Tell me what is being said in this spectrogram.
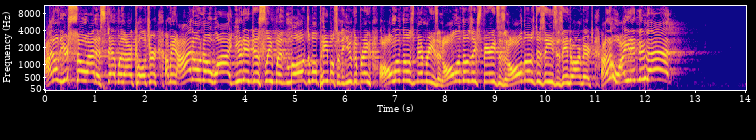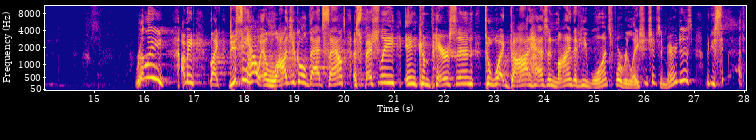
I don't, you're so out of step with our culture. I mean, I don't know why you didn't just sleep with multiple people so that you could bring all of those memories and all of those experiences and all those diseases into our marriage. I don't know why you didn't do that. Really? I mean, like, do you see how illogical that sounds, especially in comparison to what God has in mind that He wants for relationships and marriages? I mean, do you see that?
